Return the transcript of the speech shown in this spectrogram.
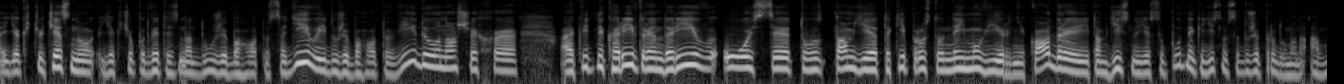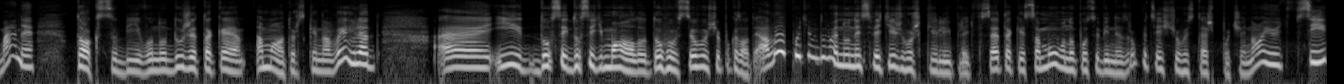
Якщо чесно, якщо подивитись на дуже багато садів і дуже багато відео наших е, е, квітникарів, трояндарів, ось е, то там є такі просто неймовірні кадри, і там дійсно є супутники, дійсно все дуже продумано. А в мене так собі, воно дуже таке аматорське на вигляд. І досить досить мало того всього, що показати. Але потім думаю, ну не святі ж горшки ліплять. Все-таки само воно по собі не зробиться, і з чогось теж починають всі.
